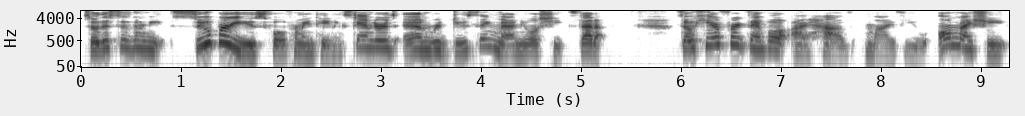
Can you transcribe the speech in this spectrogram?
So this is going to be super useful for maintaining standards and reducing manual sheet setup. So here, for example, I have my view on my sheet.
